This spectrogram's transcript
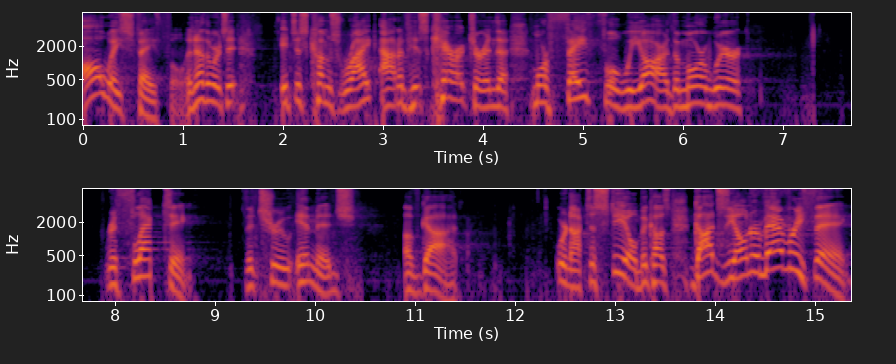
always faithful. In other words, it, it just comes right out of his character. And the more faithful we are, the more we're reflecting the true image of God. We're not to steal because God's the owner of everything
